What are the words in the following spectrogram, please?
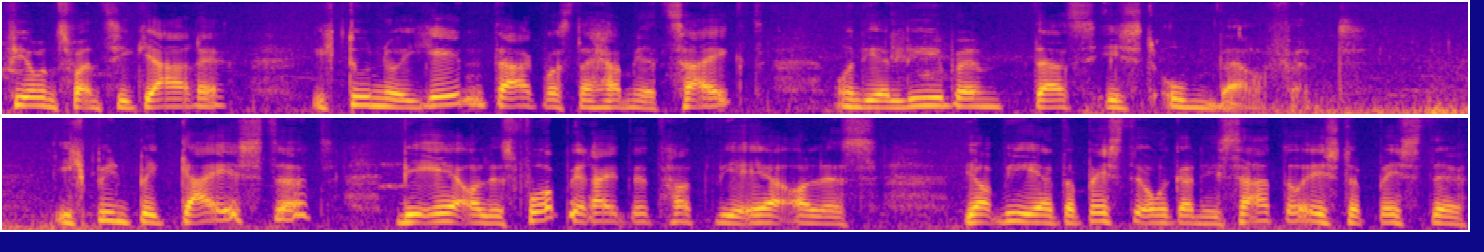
24 Jahre. Ich tue nur jeden Tag, was der Herr mir zeigt. Und ihr Lieben, das ist umwerfend. Ich bin begeistert, wie er alles vorbereitet hat, wie er alles, ja, wie er der beste Organisator ist, der beste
